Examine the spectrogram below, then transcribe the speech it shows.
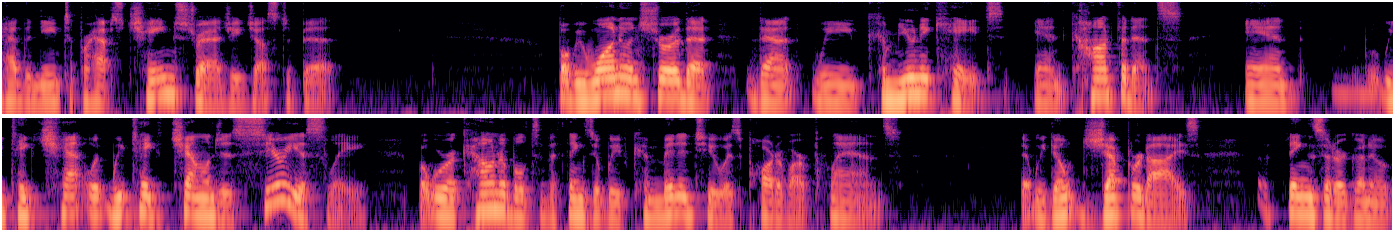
had the need to perhaps change strategy just a bit. But we want to ensure that that we communicate and confidence and we take cha- we take challenges seriously, but we're accountable to the things that we've committed to as part of our plans. That we don't jeopardize things that are going to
